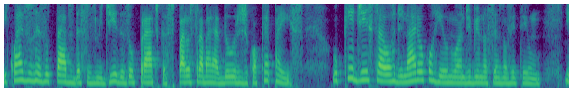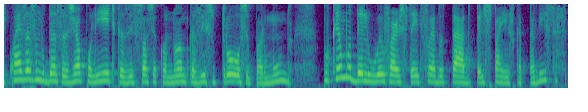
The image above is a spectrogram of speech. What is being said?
E quais os resultados dessas medidas ou práticas para os trabalhadores de qualquer país? O que de extraordinário ocorreu no ano de 1991 e quais as mudanças geopolíticas e socioeconômicas isso trouxe para o mundo? Por que o modelo welfare state foi adotado pelos países capitalistas?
